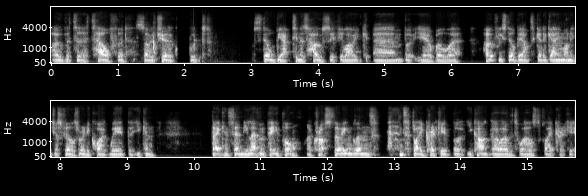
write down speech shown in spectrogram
over to Telford, so Chirk would still be acting as hosts, if you like. Um, but yeah, we'll uh, hopefully still be able to get a game on. It just feels really quite weird that you can they can send 11 people across to England to play cricket, but you can't go over to Wales to play cricket.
